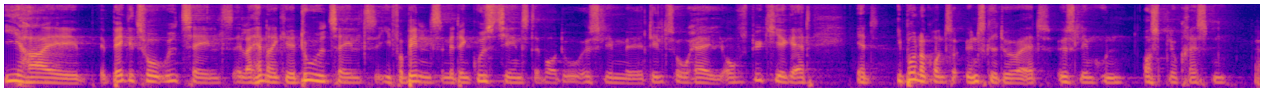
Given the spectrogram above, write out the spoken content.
I har øh, begge to udtalt, eller Henrik, øh, du udtalt i forbindelse med den gudstjeneste, hvor du, Øslim, øh, deltog her i Aarhus Bykirke, at, at i bund og grund så ønskede du, at Øslim hun også blev kristen. Ja,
